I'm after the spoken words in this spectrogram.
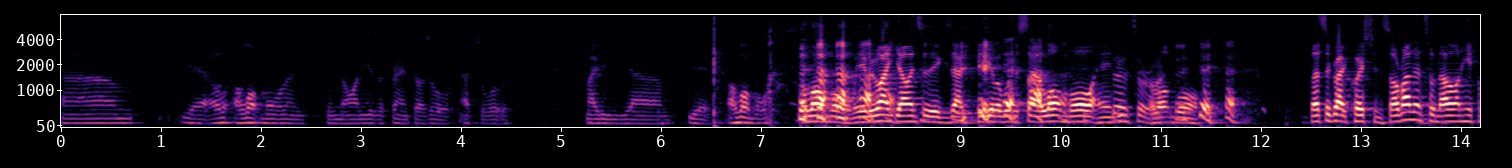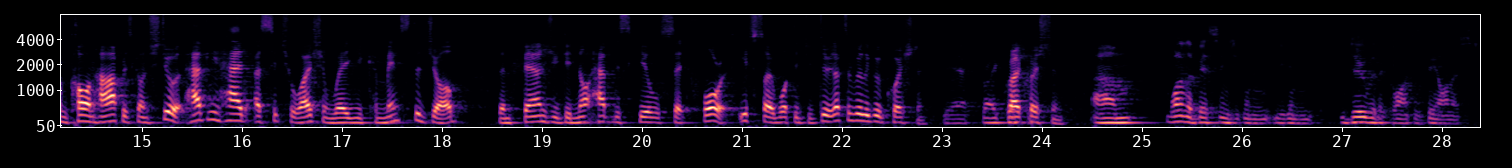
um, yeah, a, a lot more than, than 90 as a franchisor, absolutely. Maybe, um, yeah, a lot more. A lot more. Yeah, we won't go into the exact figure, but we'll just say a lot more, Andy. That's all A lot more. That's a great question. So I'll run into another one here from Colin Harper. He's gone, Stuart, have you had a situation where you commenced the job, then found you did not have the skill set for it? If so, what did you do? That's a really good question. Yeah, great Great question. question. Um, one of the best things you can, you can do with the clients is be honest.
